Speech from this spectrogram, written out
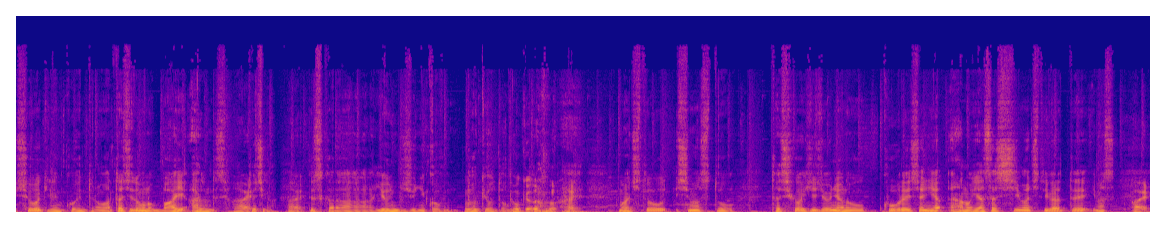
昭和記念公園というのは私どもの倍あるんですよ、はい、土地が、はい、ですから42個分東京ドーム、うん、東京ドームはい。町としますと立川は非常にあの高齢者にやあの優しい町と言われています、はい、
